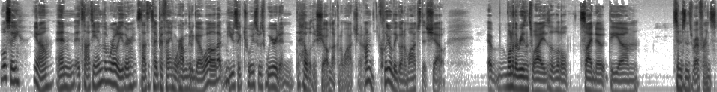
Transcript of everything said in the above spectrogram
we'll see, you know. And it's not the end of the world either. It's not the type of thing where I'm gonna go, well, that music choice was weird, and the hell with the show. I'm not gonna watch it. I'm clearly going to watch this show. Uh, one of the reasons why is a little side note: the um, Simpsons reference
